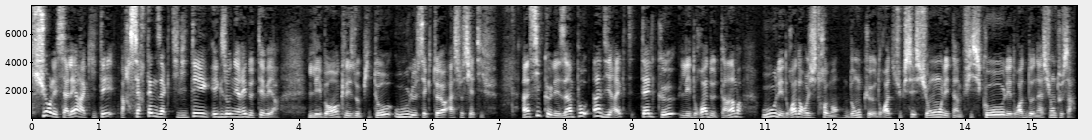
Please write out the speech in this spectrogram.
sur les salaires acquittés par certaines activités exonérées de TVA, les banques, les hôpitaux ou le secteur associatif, ainsi que les impôts indirects tels que les droits de timbre ou les droits d'enregistrement, donc euh, droits de succession, les timbres fiscaux, les droits de donation, tout ça.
